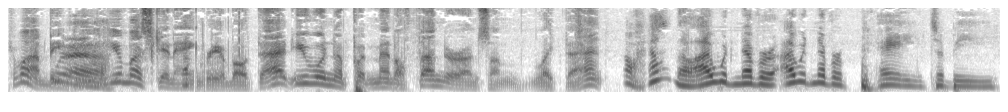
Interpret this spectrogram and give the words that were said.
Come on, Big. Well- You must get angry about that. You wouldn't have put Metal Thunder on something like that. Oh hell no! I would never. I would never pay to be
